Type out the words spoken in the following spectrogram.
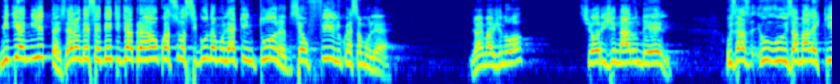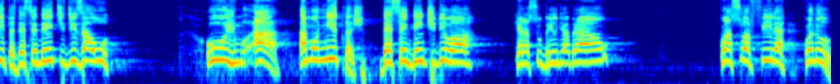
midianitas eram descendentes de Abraão com a sua segunda mulher, Quentura, do seu filho com essa mulher. Já imaginou? Se originaram dele. Os, os amalequitas, descendentes de Isaú. Os ah, amonitas, descendentes de Ló, que era sobrinho de Abraão, com a sua filha, quando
